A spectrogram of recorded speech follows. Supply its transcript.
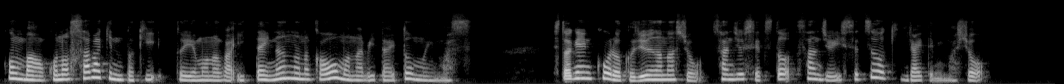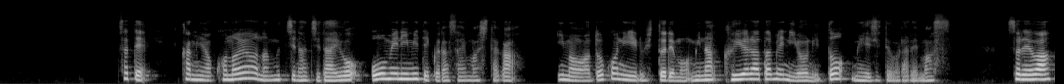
今晩はこの裁きの時というものが一体何なのかを学びたいと思います。使徒言行録17章30節と31節を開いてみましょう。さて、神はこのような無知な時代を多めに見てくださいましたが、今はどこにいる人でも皆悔い改めにようにと命じておられます。それは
